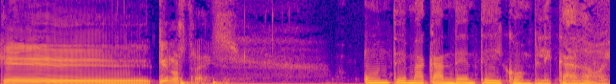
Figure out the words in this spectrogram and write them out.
¿Qué, qué nos traes? Un tema candente y complicado hoy.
